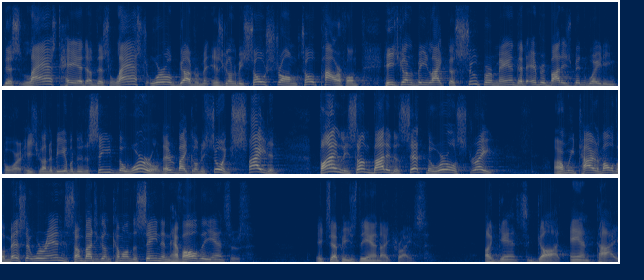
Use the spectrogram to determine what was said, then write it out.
This last head of this last world government is going to be so strong, so powerful, he's going to be like the Superman that everybody's been waiting for. He's going to be able to deceive the world. Everybody's going to be so excited. Finally, somebody to set the world straight. Aren't we tired of all the mess that we're in? Somebody's going to come on the scene and have all the answers. Except he's the Antichrist. Against God. Anti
